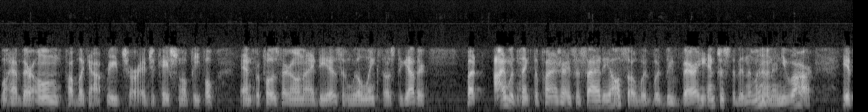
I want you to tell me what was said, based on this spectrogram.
will have their own public outreach or educational people and propose their own ideas, and we'll link those together. But I would think the Planetary Society also would, would be very interested in the moon, and you are. It's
